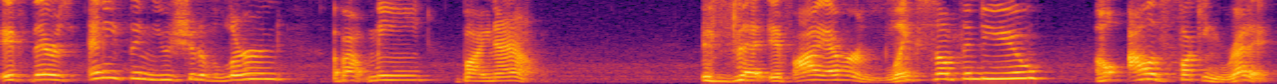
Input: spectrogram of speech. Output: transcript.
if there's anything you should have learned about me by now, is that if I ever link something to you, oh, I'll have fucking read it.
